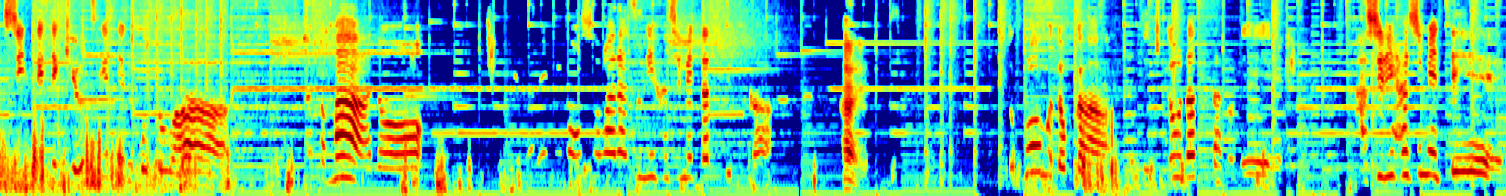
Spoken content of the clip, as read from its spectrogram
走ってて気をつけてることは、なんかまあ、あの、誰にも教わらずに始めたっていうか、はい。ちょっとフォームとか適当だったので、走り始めて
